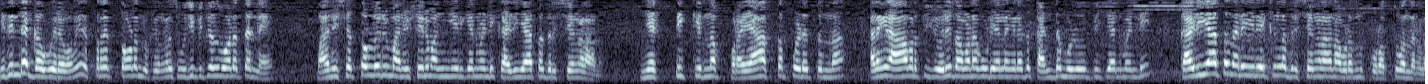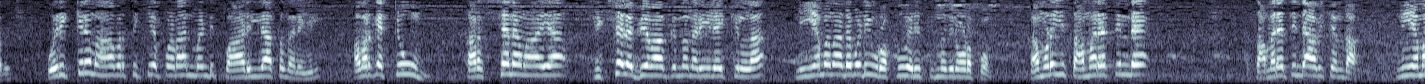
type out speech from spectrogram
ഇതിന്റെ ഗൌരവം എത്രത്തോളം നിങ്ങൾ സൂചിപ്പിച്ചതുപോലെ തന്നെ മനുഷ്യത്തുള്ളൊരു മനുഷ്യനും അംഗീകരിക്കാൻ വേണ്ടി കഴിയാത്ത ദൃശ്യങ്ങളാണ്. ഞെട്ടിക്കുന്ന പ്രയാസപ്പെടുത്തുന്ന അല്ലെങ്കിൽ ആവർത്തിച്ച് ഒരു തവണ കൂടി അല്ലെങ്കിൽ അത് കണ്ടു മുഴുവിപ്പിക്കാൻ വേണ്ടി കഴിയാത്ത നിലയിലേക്കുള്ള ദൃശ്യങ്ങളാണ് അവിടെ നിന്ന് പുറത്തു വന്നിട്ടുള്ളത് ഒരിക്കലും ആവർത്തിക്കപ്പെടാൻ വേണ്ടി പാടില്ലാത്ത നിലയിൽ അവർക്ക് ഏറ്റവും കർശനമായ ശിക്ഷ ലഭ്യമാക്കുന്ന നിലയിലേക്കുള്ള നിയമ നടപടി ഉറപ്പുവരുത്തുന്നതിനോടൊപ്പം നമ്മുടെ ഈ സമരത്തിന്റെ സമരത്തിന്റെ ആവശ്യം എന്താ? നിയമ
